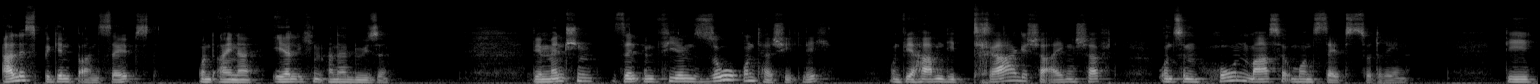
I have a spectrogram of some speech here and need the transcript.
Alles beginnt bei uns selbst und einer ehrlichen Analyse. Wir Menschen sind im Film so unterschiedlich und wir haben die tragische Eigenschaft, uns im hohen Maße um uns selbst zu drehen. Die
